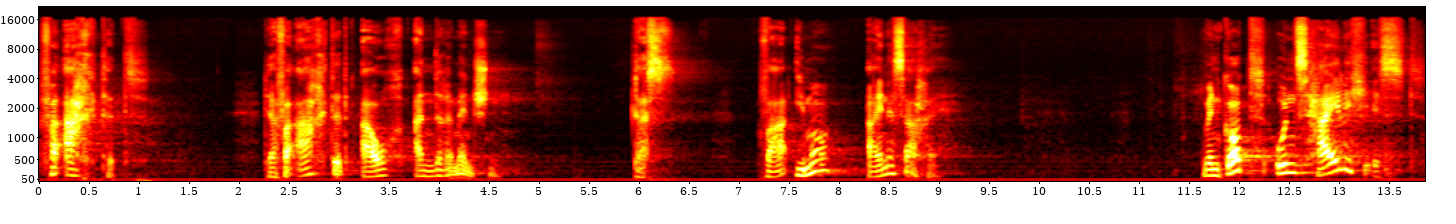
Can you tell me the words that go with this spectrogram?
verachtet, der verachtet auch andere Menschen. Das war immer eine Sache. Wenn Gott uns heilig ist,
